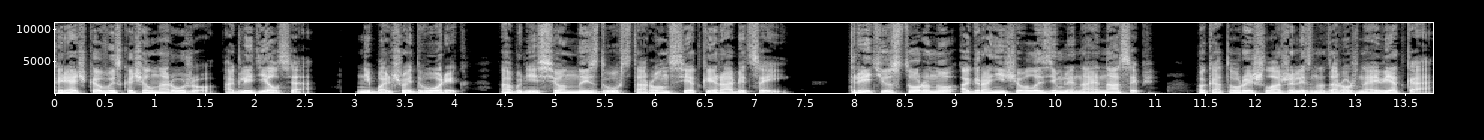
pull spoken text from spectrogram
Крячка выскочил наружу, огляделся. Небольшой дворик, обнесенный с двух сторон сеткой рабицей. Третью сторону ограничивала земляная насыпь, по которой шла железнодорожная ветка.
